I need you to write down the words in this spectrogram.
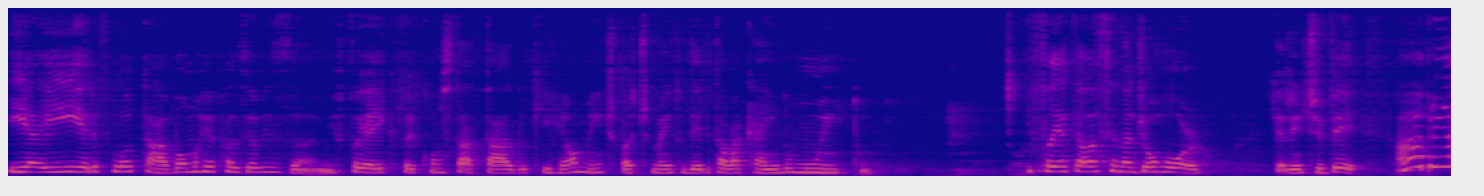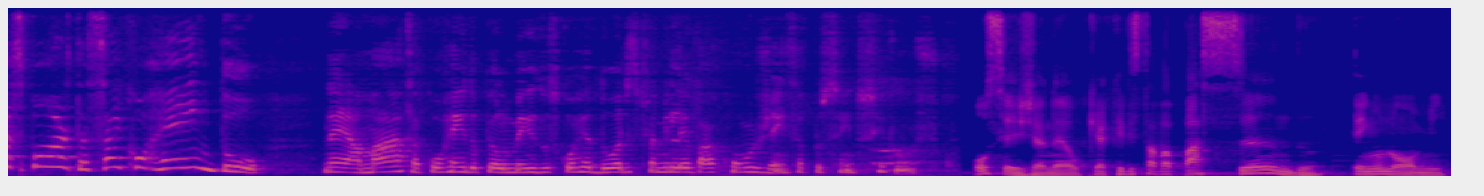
E aí ele falou: tá, vamos refazer o exame. Foi aí que foi constatado que realmente o batimento dele estava caindo muito. E foi aquela cena de horror que a gente vê: abrem as portas, sai correndo! Né, a maca correndo pelo meio dos corredores para me levar com urgência para o centro cirúrgico. Ou seja, né, o que aquele estava passando tem um nome.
